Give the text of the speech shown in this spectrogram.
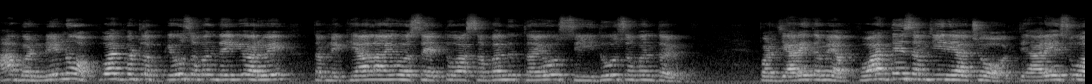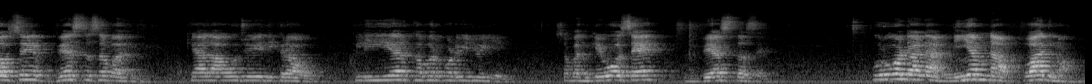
આ બંનેનો અપવાદ મતલબ કેવો સંબંધ થઈ ગયો? અરવે તમને ખ્યાલ આવ્યો હશે તો આ સંબંધ થયો, સીધો સંબંધ થયો. પણ જ્યારે તમે અપવાદને સમજી રહ્યા છો, ત્યારે શું આવશે? વ્યસ્ત સંબંધ. ખ્યાલ આવવો જોઈએ દીકરાઓ. ક્લિયર ખબર પડવી જોઈએ. સંબંધ કેવો હશે વ્યસ્ત હશે પુરવઠાના નિયમના અપવાદમાં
